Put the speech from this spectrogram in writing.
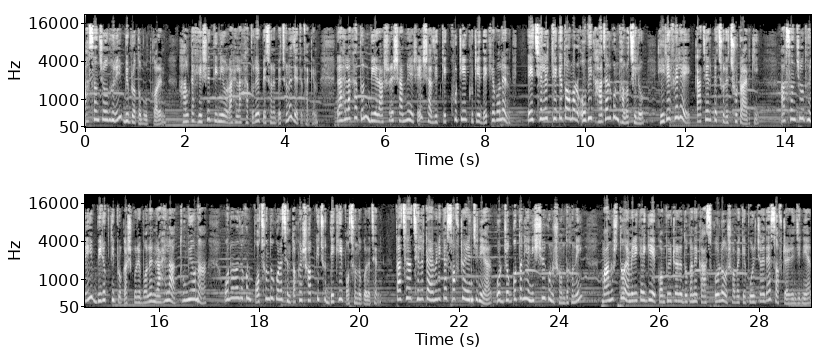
আহসান চৌধুরী বিব্রত বোধ করেন। হালকা হেসে তিনিও রাহেলা খাতুনের পেছনে পেছনে যেতে থাকেন। রাহেলা খাতুন বিয়ের আসরের সামনে এসে সাজিদকে খুঁটিয়ে খুঁটিয়ে দেখে বলেন, এই ছেলের থেকে তো আমার অভিক হাজার গুণ ভালো ছিল। হিরে ফেলে কাচের পেছনে ছোট আর কি। আহসান চৌধুরী বিরক্তি প্রকাশ করে বলেন, রাহেলা, তুমিও না। ওনারা যখন পছন্দ করেছেন, তখন সবকিছু দেখেই পছন্দ করেছেন। তাছাড়া ছেলেটা আমেরিকায় সফটওয়্যার ইঞ্জিনিয়ার। ওর যোগ্যতা নিয়ে নিশ্চয়ই কোনো সন্দেহ নেই। মানুষ তো আমেরিকায় গিয়ে কম্পিউটারের দোকানে কাজ করলেও সবাইকে পরিচয় দেয় সফটওয়্যার ইঞ্জিনিয়ার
